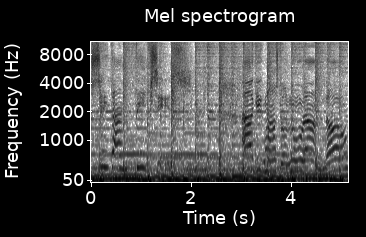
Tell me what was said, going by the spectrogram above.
πως ήταν τύψεις Άγγιγμα στον ουρανό.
